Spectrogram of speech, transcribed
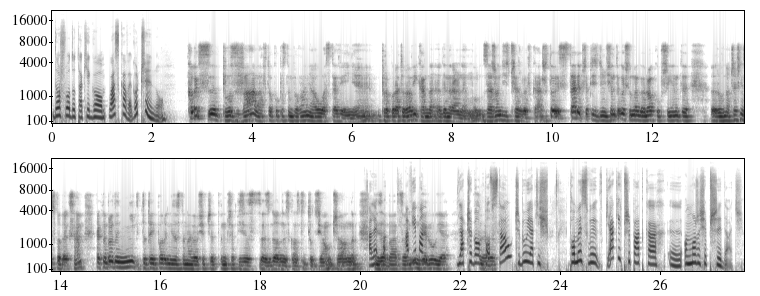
doszło do takiego łaskawego czynu? Kodeks y, pozwala w toku postępowania o ułaskawienie prokuratorowi generalnemu zarządzić przerwę w karze. To jest stary przepis z 1997 roku, przyjęty równocześnie z kodeksem. Tak naprawdę nikt do tej pory nie zastanawiał się, czy ten przepis jest zgodny z konstytucją, czy on Ale nie za bardzo a wie pan, ingeruje. Dlaczego on powstał? Czy były jakieś pomysły, w jakich przypadkach y, on może się przydać?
